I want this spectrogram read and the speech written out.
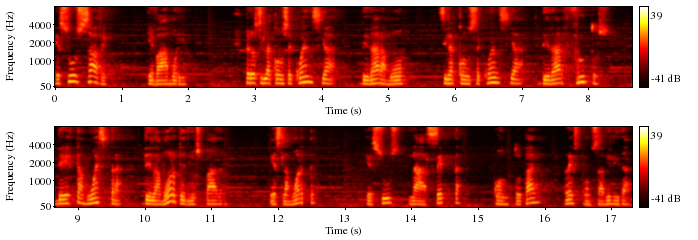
Jesús sabe que va a morir. Pero si la consecuencia de dar amor, si la consecuencia de dar frutos de esta muestra del amor de Dios Padre es la muerte, Jesús la acepta con total responsabilidad.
